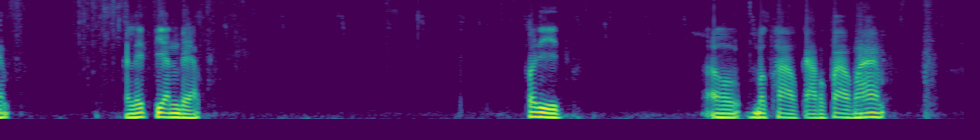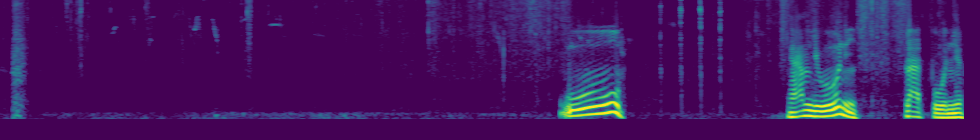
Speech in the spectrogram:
ครับก็เลยเปลี่ยนแบบ พอดี เอามะพร้าวกาบมะพร้าวมาครับ อู้งามอยู่นี่ ลาดปูนอยู่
